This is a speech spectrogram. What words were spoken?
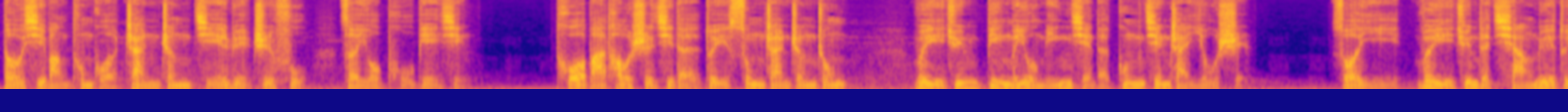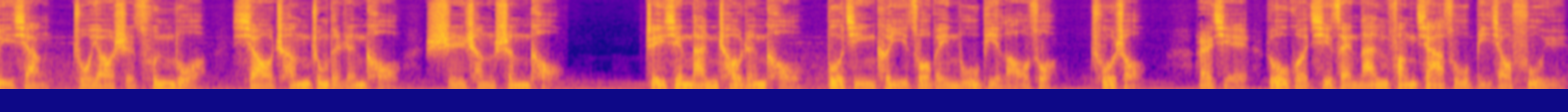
都希望通过战争劫掠致富，则有普遍性。拓跋焘时期的对宋战争中，魏军并没有明显的攻坚战优势，所以魏军的抢掠对象主要是村落。小城中的人口实称牲口，这些南朝人口不仅可以作为奴婢劳作出售，而且如果其在南方家族比较富裕，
